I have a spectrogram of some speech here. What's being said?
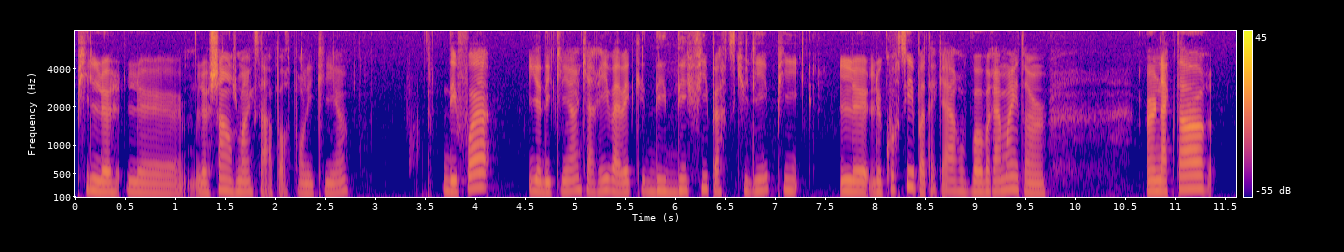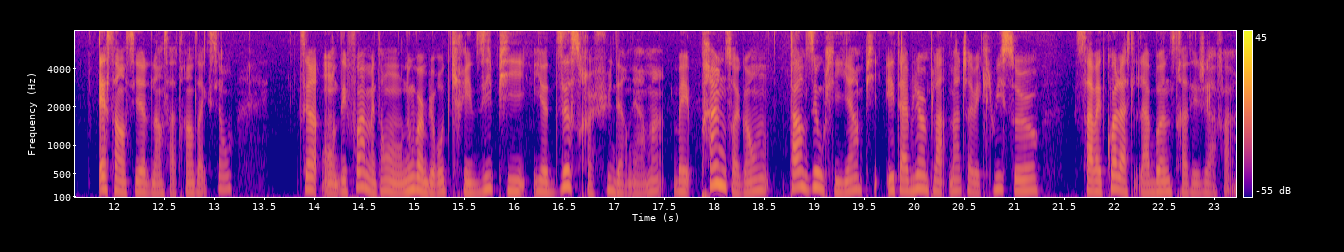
puis le, le changement que ça apporte pour les clients des fois, il y a des clients qui arrivent avec des défis particuliers, puis le, courtier hypothécaire va vraiment être un, acteur essentiel dans sa transaction. On, des fois, mettons, on ouvre un bureau de crédit, puis il y a 10 refus dernièrement. Bien, prends une seconde, parle-y au client, puis établis un plan de match avec lui sur ça va être quoi la, bonne stratégie à faire.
